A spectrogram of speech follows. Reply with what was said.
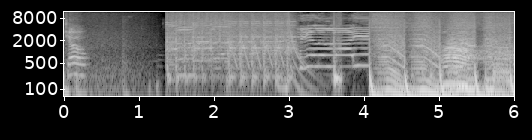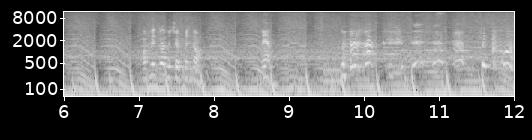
Ciao. En fait toi, monsieur le président. Merde. C'est quoi?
